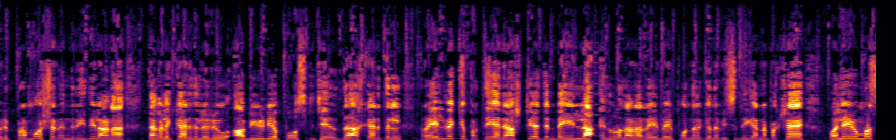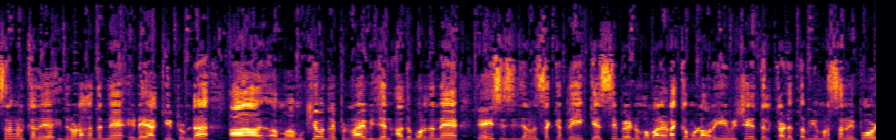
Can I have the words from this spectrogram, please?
ഒരു പ്രൊമോഷൻ എന്ന രീതിയിലാണ് തങ്ങൾ ഇക്കാര്യത്തിൽ ഒരു വീഡിയോ പോസ്റ്റ് ചെയ്തത്. അക്കാര്യത്തിൽ റെയിൽവേക്ക് പ്രത്യേക രാഷ്ട്രീയ അജണ്ട ഇല്ല എന്നുള്ളതാണ് റെയിൽവേ ഇപ്പോൾ നൽകുന്ന വിശദീകരണം. പക്ഷേ വലിയ വിമർശനങ്ങൾക്ക് അത് ഇതിനോടകം തന്നെ ഇടയാക്കിയിട്ടുണ്ട്. മുഖ്യമന്ത്രി പിണറായി വിജയൻ അതുപോലെ തന്നെ A general secretary K C Venugopal അടക്കമുള്ളവർ ഈ വിഷയത്തിൽ കടുത്ത വിമർശനം ഇപ്പോൾ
